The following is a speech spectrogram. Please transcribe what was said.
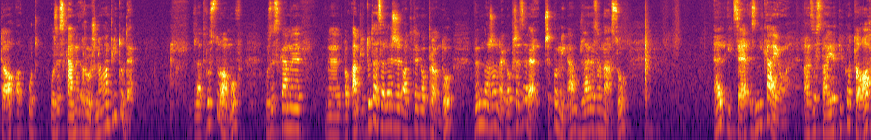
to uzyskamy różną amplitudę. Dla 200 ohmów uzyskamy, e, bo amplituda zależy od tego prądu wymnożonego przez RL. Przypominam, dla rezonansu L i C znikają, a zostaje tylko to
